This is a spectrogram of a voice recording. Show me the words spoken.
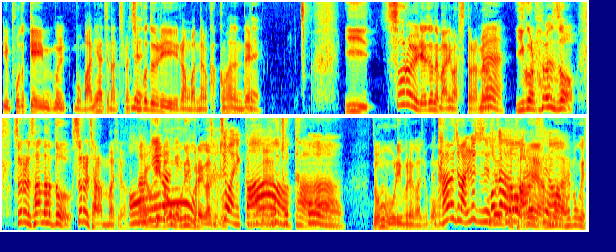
이 보드 게임을 뭐 많이 하진 않지만 네. 친구들이랑 만나면 가끔 하는데 네. 이 술을 예전에 많이 마셨더라면 네. 이걸 하면서 술을 사놔도 술을 잘 안 마셔. 어, 여기 너무 몰입을 해가지고 집중하니까. 아, 그거 좋다. 어. 너무 몰입을 해가지고 다음에 좀 알려주세요. 맞아요. 저희도. 어, 다음에 알려주세요. 한번 해보겠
